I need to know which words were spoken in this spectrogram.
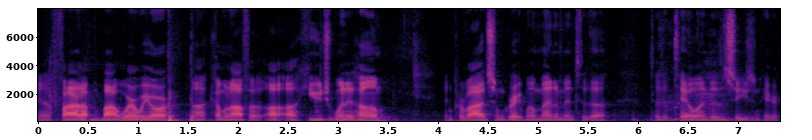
You know, fired up about where we are, uh, coming off a, a, huge win at home, and providing some great momentum into the to the tail end of the season here.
